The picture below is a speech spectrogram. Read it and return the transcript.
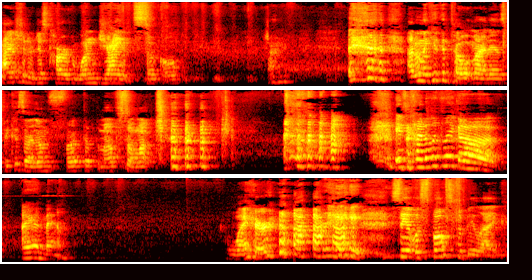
I should have just carved one giant circle. I don't think you can tell what mine is because I done fucked up the mouth so much. it's kind of looked like a iron man Where? Hey. See, it was supposed to be like.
